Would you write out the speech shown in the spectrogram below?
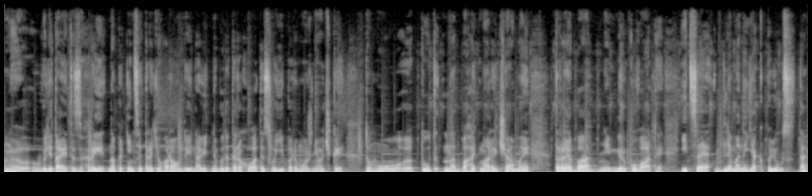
Е, Вилітаєте з гри наприкінці третього раунду і навіть не будете рахувати свої переможні очки. Тому е, тут над багатьма речами треба е, міркувати. І це для мене як плюс, так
